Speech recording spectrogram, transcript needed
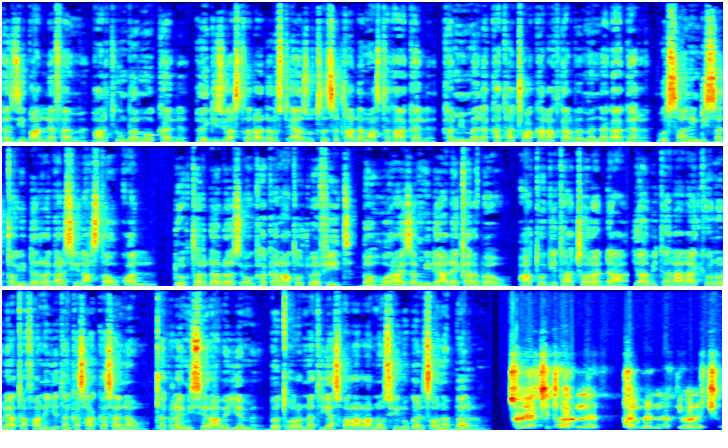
ከዚህ ባለፈም ፓርቲውን በመወከል በጊዜው አስተዳደር ውስጥ የያዙትን ስልጣን ለማስተካከል ከሚመለከታቸው አካላት ጋር በመነጋገር ውሳኔ እንዲሰጠው ይደረጋል ሲል አስታውቋል። ዶክተር ደብረጽዮን ከቀናቶች በፊት በሆራይዘን ሚዲያ ላይ ቀርበው አቶ ጌታቸው ረዳ የአብይ ተላላኪ ሆኖ ሊያጠፋን እየተንቀሳቀሰ ነው፣ ጠቅላይ ሚኒስትር አብይም በጦርነት እያስፈራራ ነው ሲሉ ገልጸው ነበር። ያቺ ጦርነት ኮመን ናት የሆነችው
